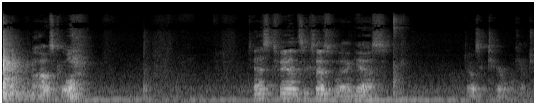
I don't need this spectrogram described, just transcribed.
That was cool. Test failed successfully, I guess. That was a terrible catch.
